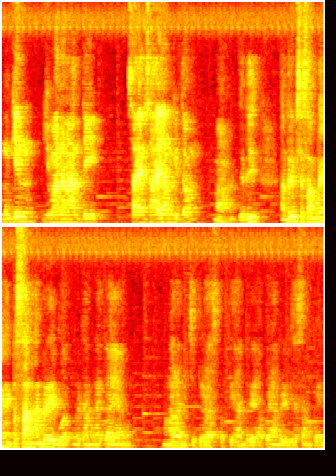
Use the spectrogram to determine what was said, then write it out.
mungkin gimana nanti sayang-sayang gitu. Nah jadi Andre bisa sampaikan nih pesan Andre buat mereka-mereka yang mengalami cedera seperti Andre. Apa yang Andre bisa sampaikan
